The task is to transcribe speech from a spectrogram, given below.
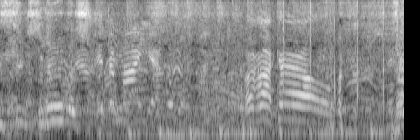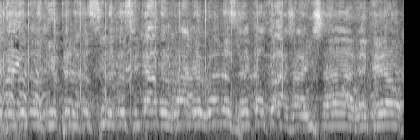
5 segundos. É da Maia. A Raquel! Já apresentou aqui apenas a segunda classificada, Braga Runners, Raquel. Ah, já aí está, Raquel.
